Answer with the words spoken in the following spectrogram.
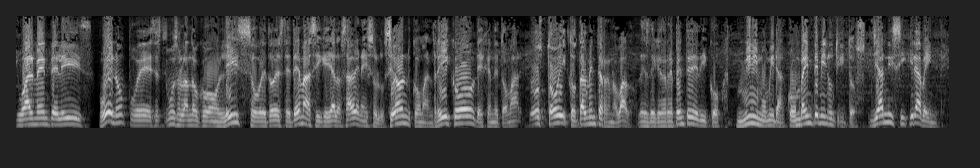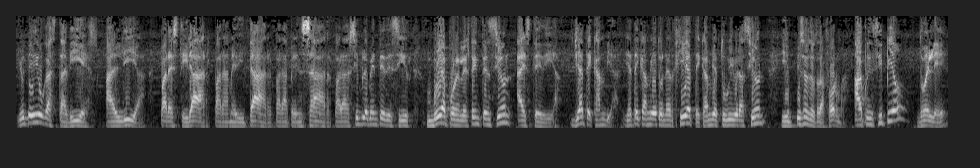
Igualmente, Liz. Bueno, pues estuvimos hablando con Liz sobre todo este tema, así que ya lo saben, hay solución, coman rico, dejen de tomar. Yo estoy totalmente renovado, desde que de repente dedico mínimo, mira, con 20 minutitos, ya ni siquiera 20, yo te digo que hasta 10 al día, para estirar, para meditar, para pensar, para simplemente decir, voy a ponerle esta intención a este día. Ya te cambia, ya te cambia tu energía, te cambia tu vibración y empiezas de otra forma. Al principio duele,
